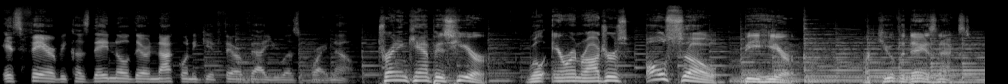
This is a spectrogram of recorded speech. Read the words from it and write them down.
it's fair because they know they're not going to get fair value as of right now. Training camp is here. Will Aaron Rodgers also be here? Our cue of the day is next.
